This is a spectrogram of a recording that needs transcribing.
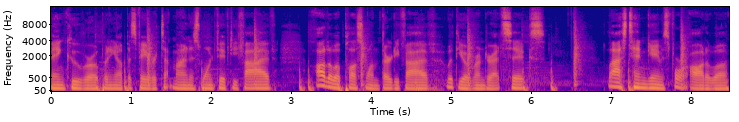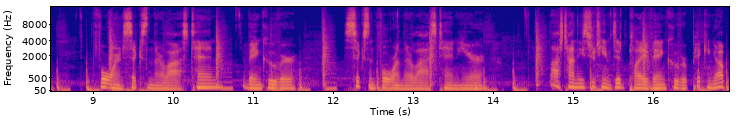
Vancouver opening up as favorites at minus 155, Ottawa plus 135 with the over under at 6. Last 10 games for Ottawa, 4 and 6 in their last 10. Vancouver 6 and 4 in their last 10 here. Last time these two teams did play, Vancouver picking up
